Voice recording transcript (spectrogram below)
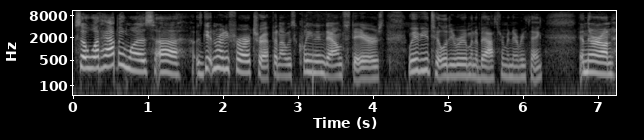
So what happened was uh, I was getting ready for our trip and I was cleaning downstairs. We have a utility room and a bathroom and everything. And they're on,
